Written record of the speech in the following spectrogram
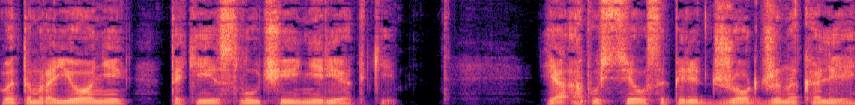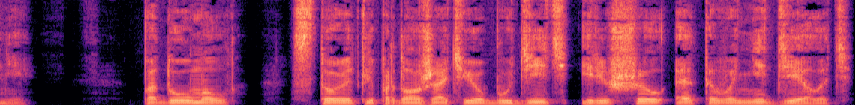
В этом районе такие случаи нередки. Я опустился перед Джорджи на колени. Подумал, стоит ли продолжать ее будить, и решил этого не делать.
